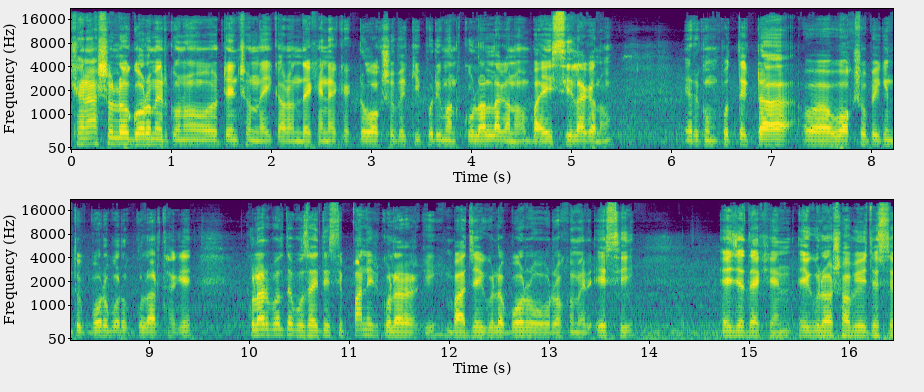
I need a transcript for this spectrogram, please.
এখানে আসলে গরমের কোনো টেনশন নেই, কারণ দেখেন এক একটা ওয়ার্কশপে কী পরিমাণ কুলার লাগানো বা এসি লাগানো। এরকম প্রত্যেকটা ওয়ার্কশপে কিন্তু বড় বড় কুলার থাকে। কুলার বলতে বোঝাইতেছি পানির কুলার আর কি, বা যেগুলো বড় রকমের এসি এই যে দেখেন এইগুলো সবই হইতেছে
